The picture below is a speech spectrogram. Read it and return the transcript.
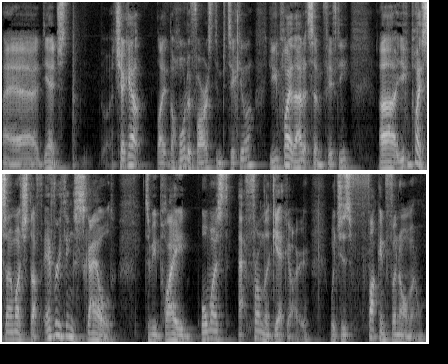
uh, yeah, just check out like the Haunted Forest in particular. You can play that at 750. Uh, you can play so much stuff. Everything's scaled to be played almost at, from the get go, which is fucking phenomenal.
